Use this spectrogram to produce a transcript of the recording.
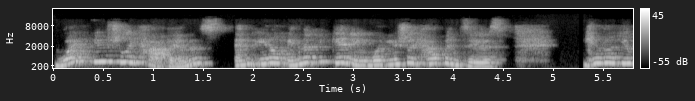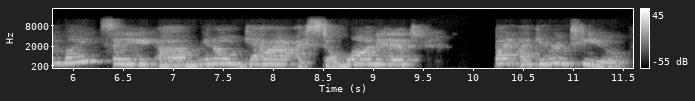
What usually happens, and you know, in the beginning, what usually happens is, you know, you might say, um, you know, yeah, I still want it, but I guarantee you,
